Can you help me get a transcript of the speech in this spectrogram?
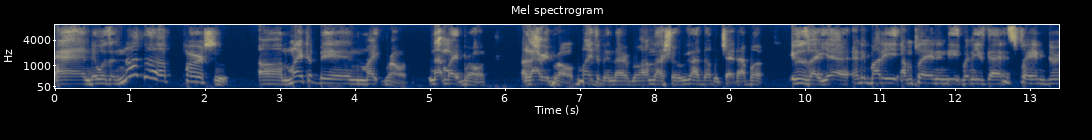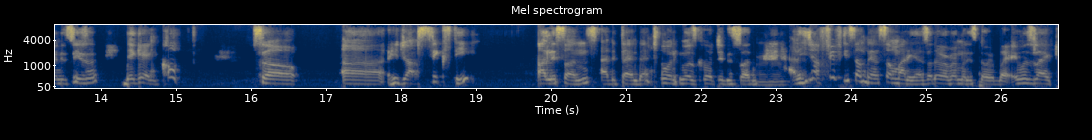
and there was another person. Um, might have been Mike Brown, not Mike Brown, uh, Larry Brown. Might have been Larry Brown. I'm not sure. We gotta double check that. But it was like, yeah, anybody I'm playing in the when these guys playing during the season, they're getting cooked. So uh, he dropped 60 on the Suns at the time that Tony was coaching the Suns. Mhm. And he dropped 50 something on somebody else. I don't remember the story, but it was like,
